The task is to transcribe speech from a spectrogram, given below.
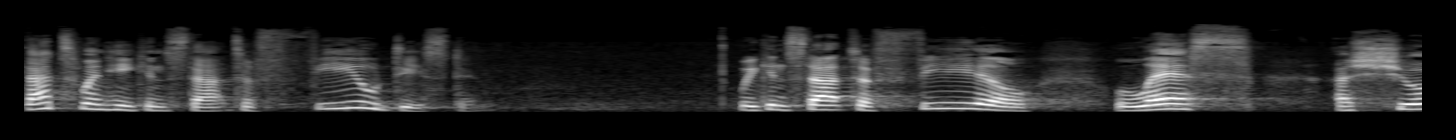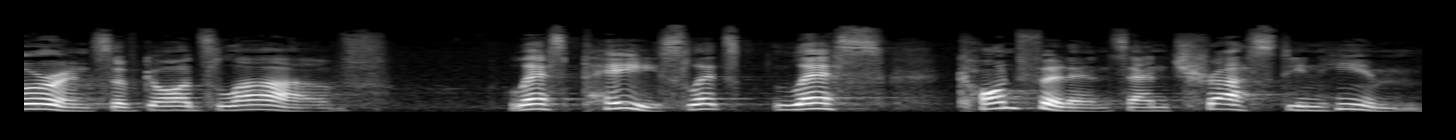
that's when He can start to feel distant. We can start to feel less assurance of God's love, less peace, less, less confidence and trust in Him.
